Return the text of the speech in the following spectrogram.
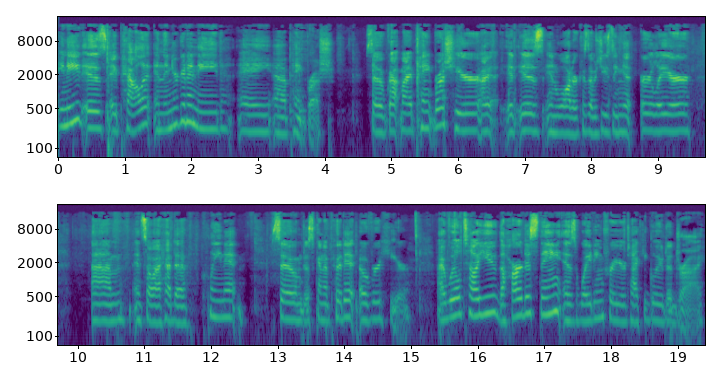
you need is a palette and then you're going to need a uh, paintbrush. So I've got my paintbrush here. I, it is in water because I was using it earlier. Um, and so I had to clean it. So I'm just going to put it over here. I will tell you the hardest thing is waiting for your tacky glue to dry.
